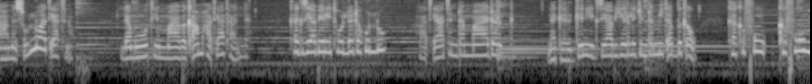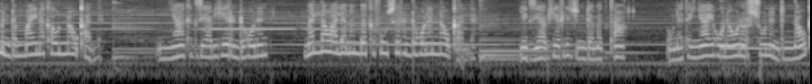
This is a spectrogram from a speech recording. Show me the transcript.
አመፅ ሁሉ ኃጢአት ነው። ለሞት የማያበቃም ኃጢአት አለ። ከእግዚአብሔር የተወለደ ሁሉ ኃጢአት እንደማያደርግ ነገር ግን የእግዚአብሔር ልጅ እንደሚጠብቀው ከክፉ ክፉም እንደማይነካው እናውቃለን። እኛ ከእግዚአብሔር እንደሆንን መላው ዓለምን በክፉ ስር እንደሆነ እናውቃለን። የእግዚአብሔር ልጅ እንደመጣ እውነተኛ የሆነውን እርሱን እንድናውቅ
